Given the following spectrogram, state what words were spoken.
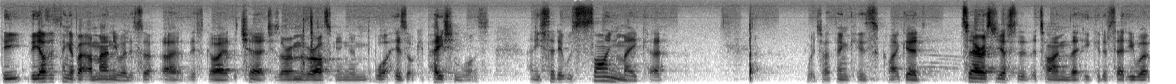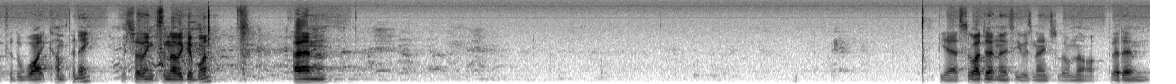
the, the other thing about Emmanuel, is, uh, this guy at the church, is I remember asking him what his occupation was. And he said it was sign maker. which I think is quite good. Sarah suggested at the time that he could have said he worked for the White Company, which I think is another good one. Um, yeah, so I don't know if he was an angel or not, but um,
